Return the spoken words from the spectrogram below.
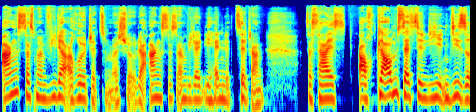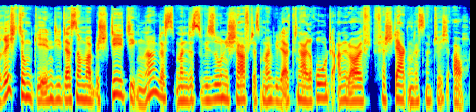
Angst, dass man wieder errötet zum Beispiel oder Angst, dass einem wieder die Hände zittern. Das heißt, auch Glaubenssätze, die in diese Richtung gehen, die das nochmal bestätigen, ne? dass man das sowieso nicht schafft, dass man wieder knallrot anläuft, verstärken das natürlich auch.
